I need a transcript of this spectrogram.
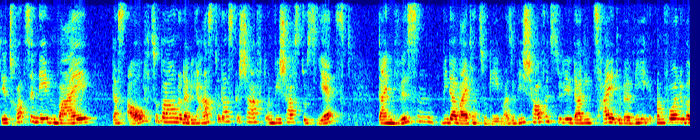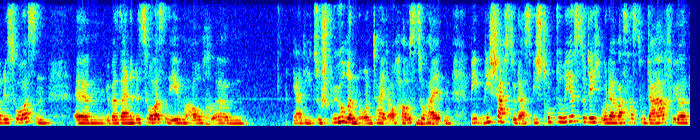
dir trotzdem nebenbei das aufzubauen oder wie hast du das geschafft und wie schaffst du es jetzt, dein Wissen wieder weiterzugeben? Also wie schaufelst du dir da die Zeit oder wie, wir haben vorhin über Ressourcen, ähm, über seine Ressourcen eben auch, ähm, ja, die zu spüren und halt auch hauszuhalten. Wie, wie schaffst du das? Wie strukturierst du dich oder was hast du da für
